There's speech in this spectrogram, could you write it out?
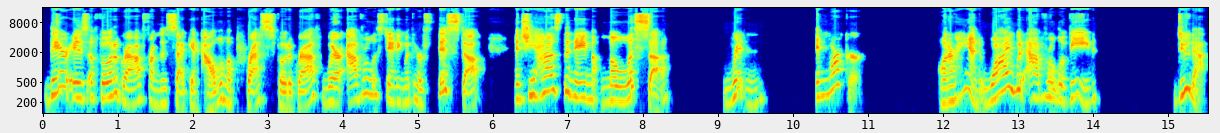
there is a photograph from the second album, a press photograph, where Avril is standing with her fist up and she has the name Melissa written in marker on her hand. Why would Avril Lavigne do that?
